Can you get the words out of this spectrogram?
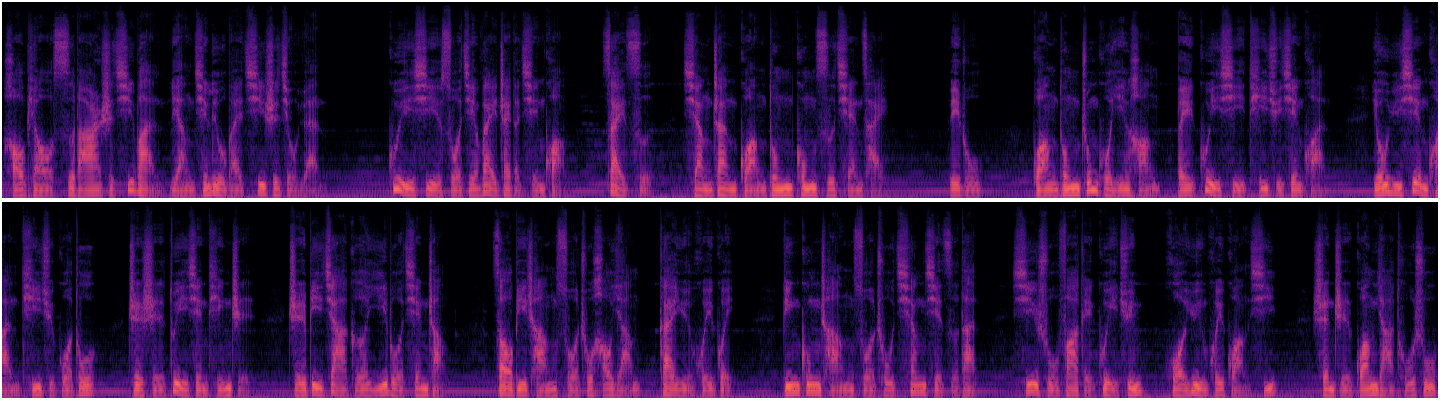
豪票四百二十七万两千六百七十九元。桂系所借外债的情况，再次。抢占广东公司钱财，例如，广东中国银行被桂系提取现款，由于现款提取过多，致使兑现停止，纸币价格一落千丈。造币厂所出豪洋盖运回桂，兵工厂所出枪械子弹悉数发给桂军或运回广西，甚至广雅图书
